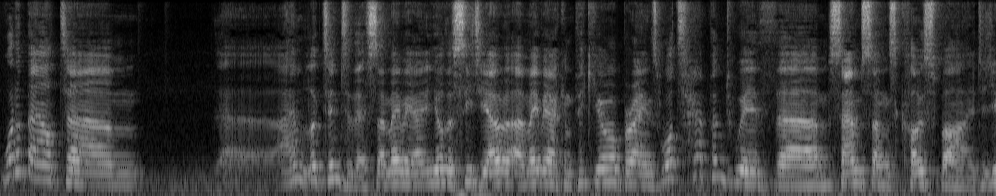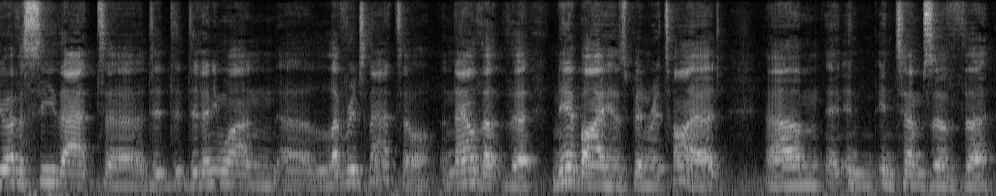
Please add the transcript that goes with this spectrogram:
what about um, uh, I haven't looked into this, so maybe I, you're the CTO. Uh, maybe I can pick your brains. What's happened with um, Samsung's Close By? Did you ever see that? Uh, did, did anyone uh, leverage that? Or now that the Nearby has been retired, um, in in terms of the,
